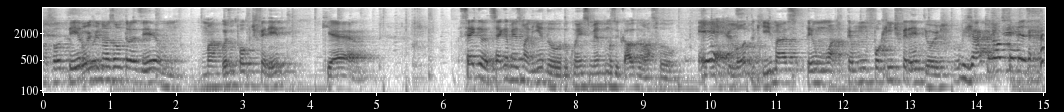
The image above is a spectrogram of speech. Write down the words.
Nosso roteiro. hoje nós vamos trazer um- uma coisa um pouco diferente, que é... Segue, segue a mesma linha do, do conhecimento musical do nosso É, piloto aqui, mas tem, uma, tem um pouquinho diferente hoje. Já que nós começamos.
